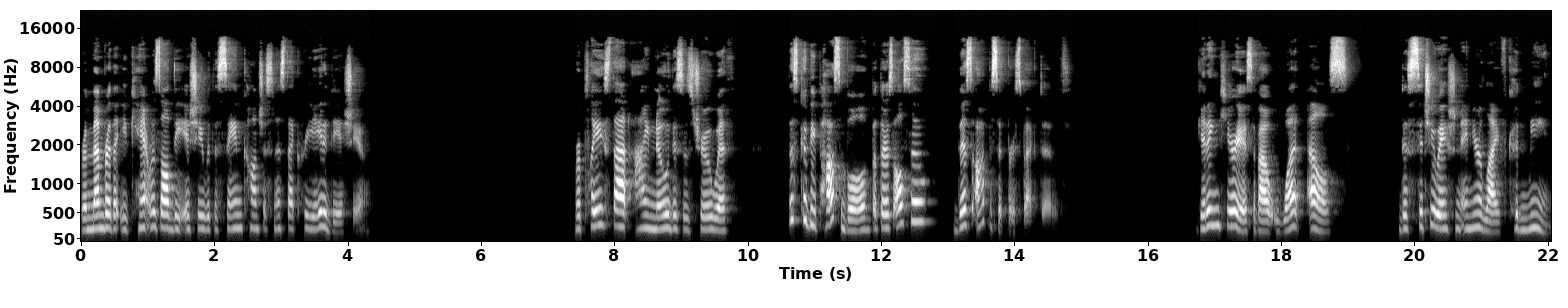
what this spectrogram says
remember that you can't resolve the issue with the same consciousness that created the issue. Replace that, I know this is true, with this could be possible, but there's also this opposite perspective. Getting curious about what else this situation in your life could mean.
